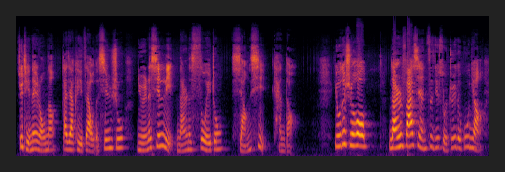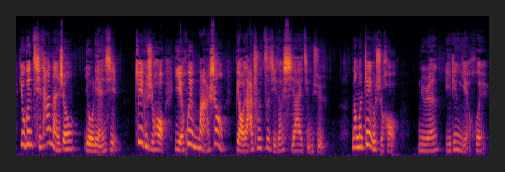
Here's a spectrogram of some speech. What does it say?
具体内容呢，大家可以在我的新书《女人的心理，男人的思维》中详细看到。有的时候，男人发现自己所追的姑娘又跟其他男生有联系，这个时候也会马上表达出自己的喜爱情绪。那么这个时候，女人一定也会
